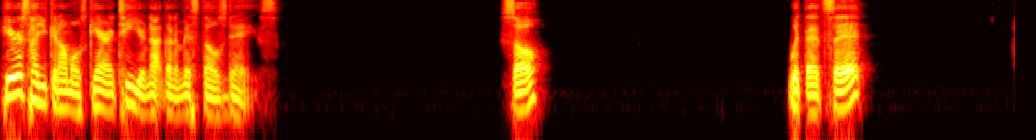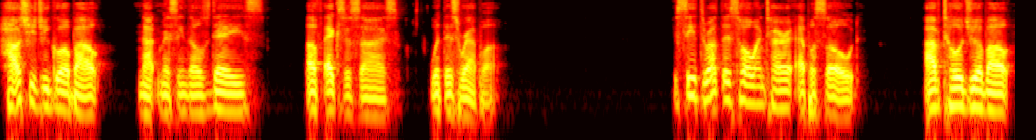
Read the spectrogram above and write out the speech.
Here's how you can almost guarantee you're not going to miss those days. So, with that said, how should you go about not missing those days of exercise with this wrap up? You see, throughout this whole entire episode, I've told you about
